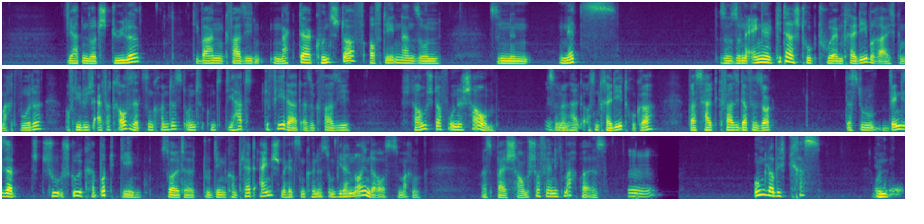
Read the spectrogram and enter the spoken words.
Die hatten dort Stühle, die waren quasi nackter Kunststoff, auf denen dann so ein, so ein Netz, so, so eine enge Gitterstruktur im 3D-Bereich gemacht wurde, auf die du dich einfach draufsetzen konntest und, und die hat gefedert, also quasi Schaumstoff ohne Schaum, Mhm. sondern halt aus dem 3D-Drucker, was halt quasi dafür sorgt, dass du, wenn dieser Stu- Stuhl kaputt gehen sollte, du den komplett einschmelzen könntest, um wieder einen neuen daraus zu machen. Was bei Schaumstoff ja nicht machbar ist. Mhm. Unglaublich krass. Ja, Und cool.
